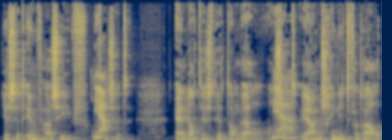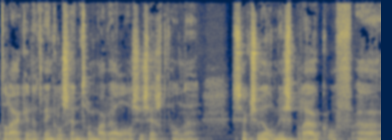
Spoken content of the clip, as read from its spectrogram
is het invasief? Of Ja. Is het, en dat is dit dan wel. Als Ja. Het, ja, misschien niet verdwaald te raken in het winkelcentrum, maar wel als je zegt van eh, seksueel misbruik of eh,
